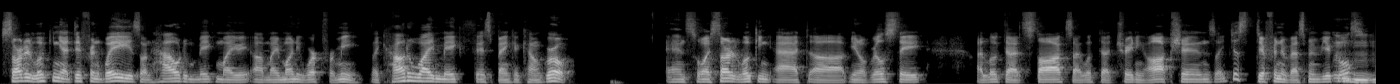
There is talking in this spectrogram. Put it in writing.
started looking at different ways on how to make my uh, my money work for me. Like, how do I make this bank account grow? And so I started looking at uh, you know real estate I looked at stocks, I looked at trading options, like just different investment vehicles. Mm-hmm.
